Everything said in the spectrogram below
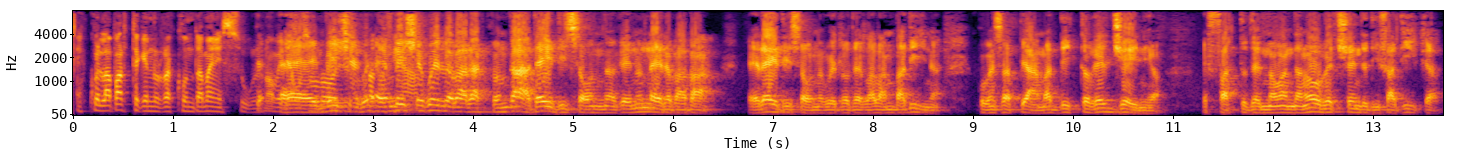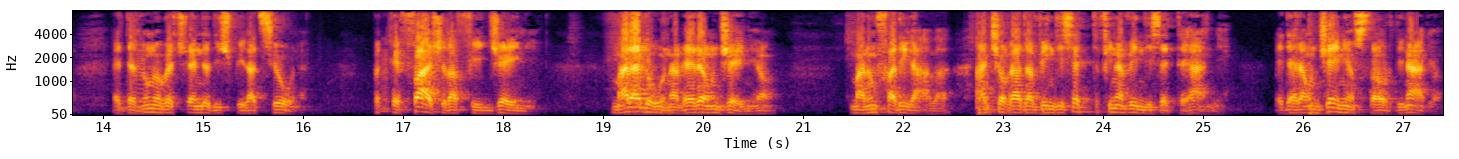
È quella parte che non racconta mai nessuno. No? Eh, invece, invece quello va raccontato Edison, che non era papà, era Edison, quello della lampadina, come sappiamo, ha detto che il genio è fatto del 99% di fatica e dell'1% di ispirazione, perché è facile a fare geni. Maradona, che era un genio, ma non faticava, ha giocato a 27, fino a 27 anni ed era un genio straordinario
